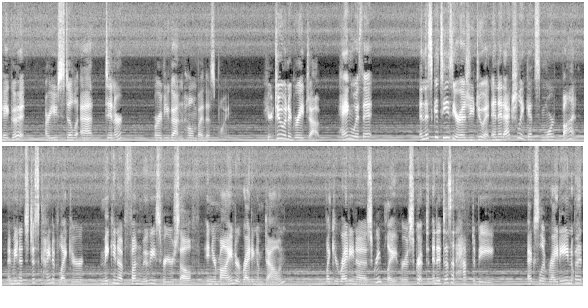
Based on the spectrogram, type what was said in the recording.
Okay, good. Are you still at dinner? Or have you gotten home by this point? You're doing a great job. Hang with it. And this gets easier as you do it, and it actually gets more fun. I mean, it's just kind of like you're making up fun movies for yourself in your mind or writing them down, like you're writing a screenplay or a script. And it doesn't have to be excellent writing, but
